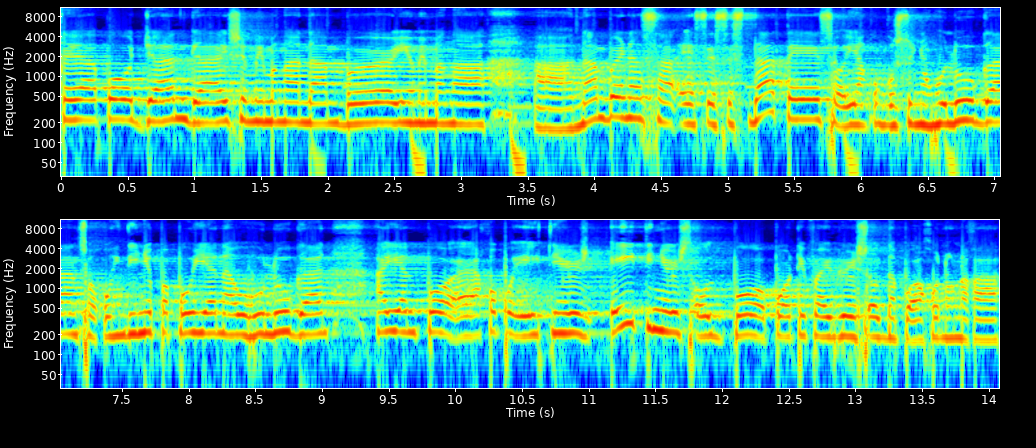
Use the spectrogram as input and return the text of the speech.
Kaya po dyan guys, yung may mga number, yung may mga uh, number na sa SSS dati. So ayan kung gusto nyong hulugan. So kung hindi nyo pa po yan nahuhulugan, ayan po, eh, ako po 18 years, 18 years old po. 45 years old na po ako nung naka,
